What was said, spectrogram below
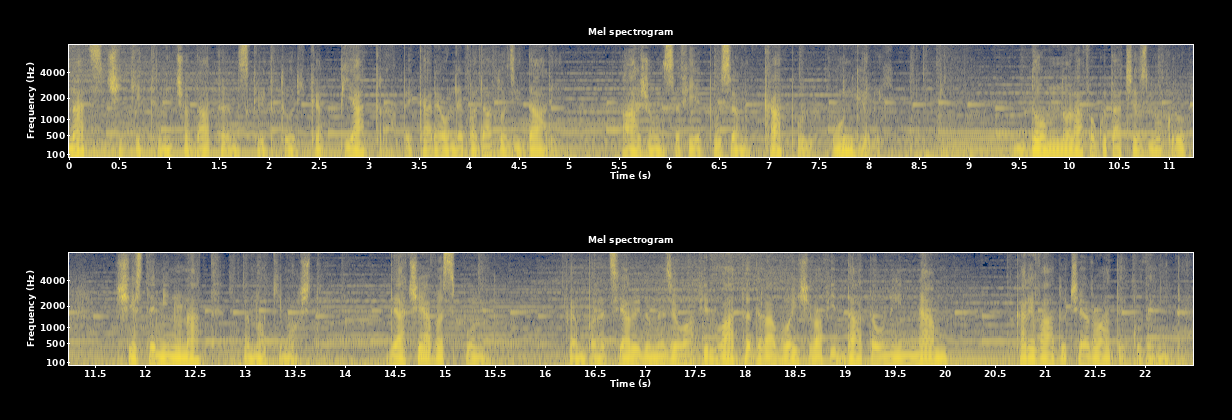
N-ați citit niciodată în Scripturi că piatra pe care au lepădat-o zidarii a ajuns să fie pusă în capul unghiului? Domnul a făcut acest lucru și este minunat în ochii noștri. De aceea vă spun că împărăția lui Dumnezeu va fi luată de la voi și va fi dată unui neam care va aduce roade cuvenite.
